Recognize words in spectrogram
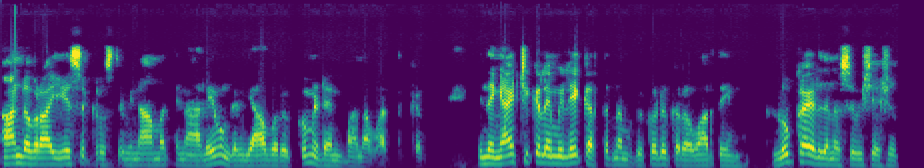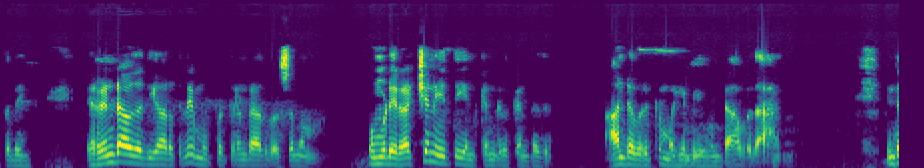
ஆண்டவராய் இயேசு கிறிஸ்துவின் நாமத்தினாலே உங்கள் யாவருக்கும் இடன்பான வாழ்த்துக்கள். இந்த ஞாயிற்றுக்கிழமையிலே கர்த்தர் நமக்கு கொடுக்கிற வார்த்தை லூக்கா எழுதின சுவிசேஷத்திலே இரண்டாவது அதிகாரத்திலே முப்பத்தி ரெண்டாவது வசனம் உம்முடைய ரட்சணியத்தை என் கண்கள் கண்டது ஆண்டவருக்கு மகிமை உண்டாவதாக. இந்த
